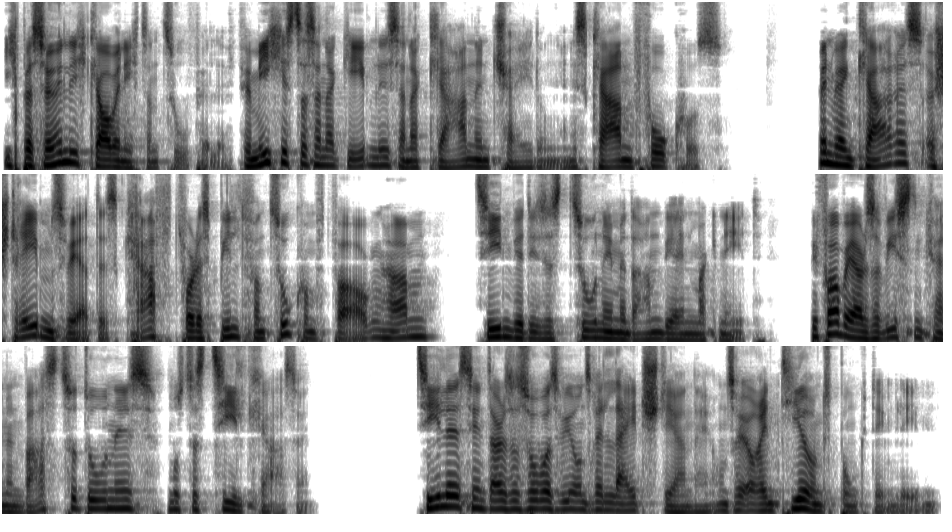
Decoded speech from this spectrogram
Ich persönlich glaube nicht an Zufälle. Für mich ist das ein Ergebnis einer klaren Entscheidung, eines klaren Fokus. Wenn wir ein klares, erstrebenswertes, kraftvolles Bild von Zukunft vor Augen haben, ziehen wir dieses zunehmend an wie ein Magnet. Bevor wir also wissen können, was zu tun ist, muss das Ziel klar sein. Ziele sind also sowas wie unsere Leitsterne, unsere Orientierungspunkte im Leben.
